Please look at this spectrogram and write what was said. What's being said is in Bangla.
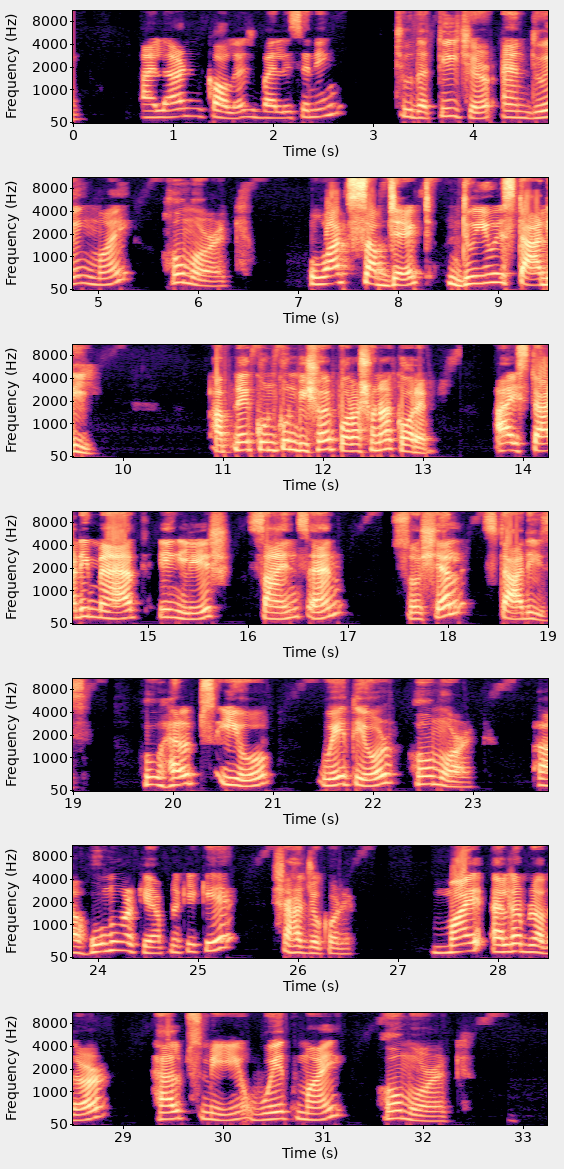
I learn in college by listening to the teacher and doing my homework what subject do you study আপনি কোন কোন বিষয়ে পড়াশোনা করেন? I study math English science and social studies who helps you with your homework হোমওয়ার্কে আপনাকে কে সাহায্য করে? My elder brother helps me with my homework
